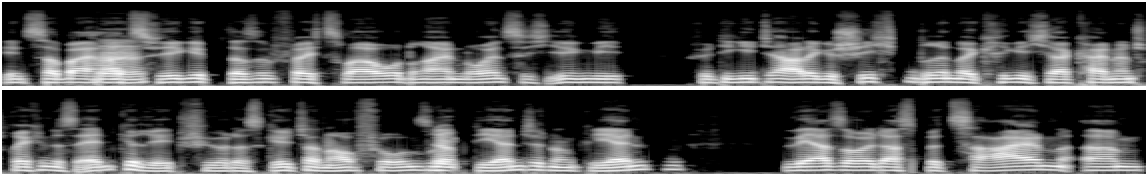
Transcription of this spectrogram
den es da bei ja. Hartz IV gibt, da sind vielleicht 2,93 Euro irgendwie für digitale Geschichten drin, da kriege ich ja kein entsprechendes Endgerät für. Das gilt dann auch für unsere ja. Klientinnen und Klienten. Wer soll das bezahlen? Ähm,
